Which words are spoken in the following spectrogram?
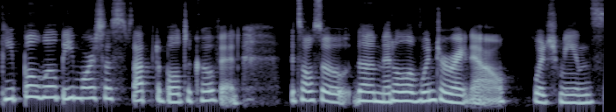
people will be more susceptible to COVID. It's also the middle of winter right now which means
